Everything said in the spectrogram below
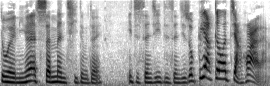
对，你会生闷气，对不对？一直生气，一直生气，说不要跟我讲话啦。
